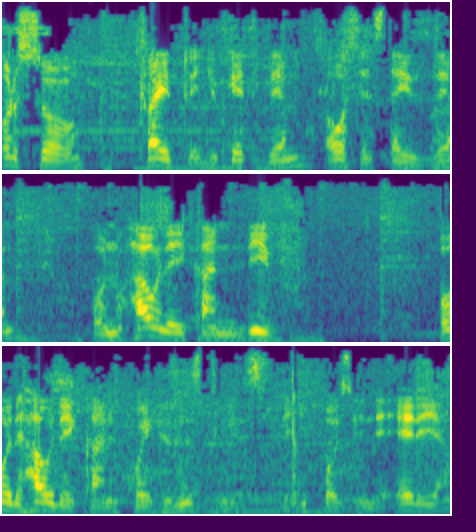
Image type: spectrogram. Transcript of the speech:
also tried to educate them or sensitize them on how they can live or the, how they can coexist with the hippos in the area,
